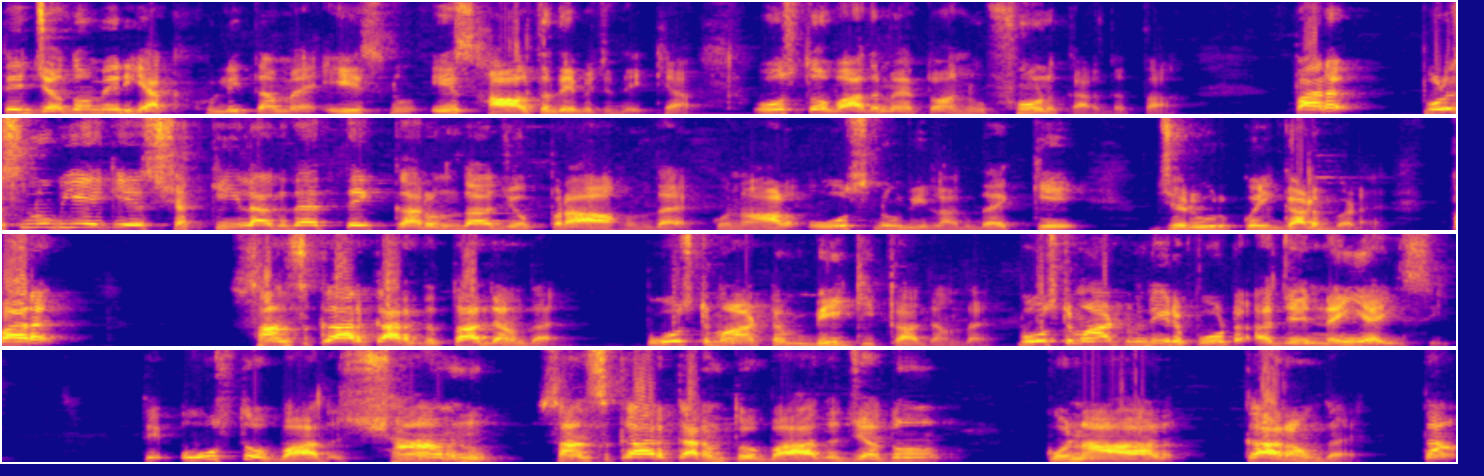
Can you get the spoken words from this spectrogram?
ਤੇ ਜਦੋਂ ਮੇਰੀ ਅੱਖ ਖੁੱਲੀ ਤਾਂ ਮੈਂ ਇਸ ਨੂੰ, ਇਸ ਹਾਲਤ ਦੇ ਵਿੱਚ ਦੇਖਿਆ। ਉਸ ਤੋਂ ਬਾਅਦ ਮੈਂ ਤੁਹਾਨੂੰ ਫੋਨ ਕਰ ਦਿੱਤਾ। ਪਰ ਪੁਲਿਸ ਨੂੰ ਵੀ ਇਹ ਕੇਸ ਸ਼ੱਕੀ ਲੱਗਦਾ ਹੈ ਤੇ ਕਰਨ ਦਾ ਜੋ ਭਰਾ ਹੁੰਦਾ ਕੁਨਾਲ, ਉਸ ਨੂੰ ਵੀ ਲੱਗਦਾ ਕਿ ਜ਼ਰੂਰ ਕੋਈ ਗੜਬੜ ਹੈ। ਪਰ ਸੰਸਕਾਰ ਕਰ ਦਿੱਤਾ ਜਾਂਦਾ ਹੈ। ਪੋਸਟਮਾਰਟਮ ਵੀ ਕੀਤਾ ਜਾਂਦਾ ਹੈ। ਪੋਸਟਮਾਰਟਮ ਦੀ ਰਿਪੋਰਟ ਅਜੇ ਨਹੀਂ ਆਈ ਸੀ। ਤੇ ਉਸ ਤੋਂ ਬਾਅਦ ਸ਼ਾਮ ਨੂੰ ਸੰਸਕਾਰ ਕਰਨ ਤੋਂ ਬਾਅਦ ਜਦੋਂ ਕੁਨਾਲ ਘਰ ਆਉਂਦਾ ਹੈ, ਤਾਂ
